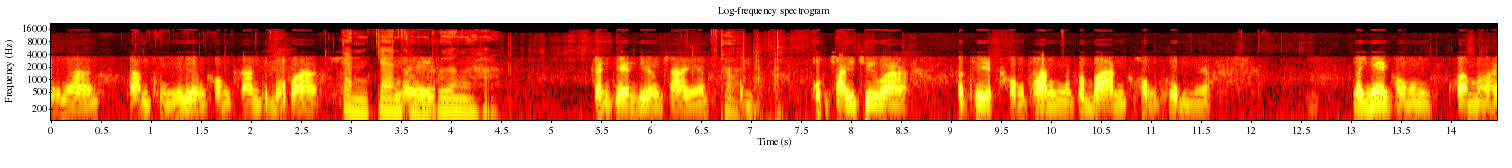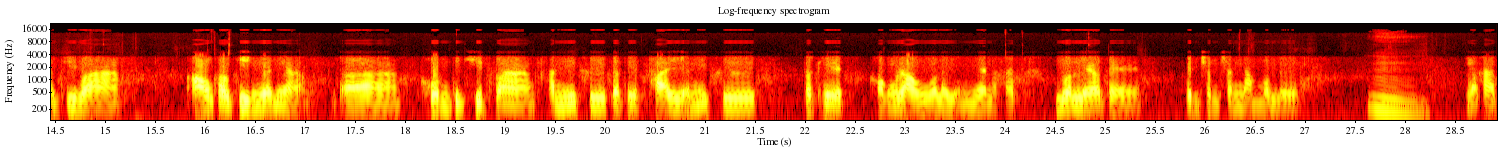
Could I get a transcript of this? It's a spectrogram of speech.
เลยนะ ถามถึงเรื่องของการที่บอกว่าแกนแกนของเรื่องอะค่ะแกนแกนเรื่องใช่ครับค่ะผมผมใช้ชื่อว่าประเทศของท่านแล้วก็บ้านของผมเนี่ย ในแง่ของความหมายที่ว่าเอาเข้าจริงแล้วเนี่ยเอ่อคนที่คิดว่า อันนี้คือประเทศไทย อันนี้คือประเทศ ของเราอะไรอย่างเงี้ยนะครับล้วนแล้วแต่เป็นชนชั้นนำหมดเลยอืมนะครับ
